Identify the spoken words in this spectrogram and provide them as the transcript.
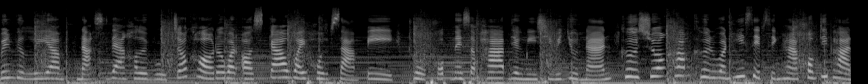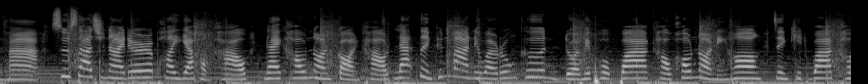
บินวิลเลียม นักแสดงฮอลลีวูดเจ้าของรางวัลออสการ์วัย 63 ปี ถูกพบในสภาพยังมีชีวิตอยู่นั้น คือช่วงค่ำคืนวันที่ 10 สิงหาคมที่ผ่านมาซูซาชไนเดอร์ภรรยาของเขาได้เข้านอนก่อนเขา และตื่นขึ้นมาในวันรุ่งขึ้น โดยไม่พบว่าเขาเข้านอนในห้อง จึงคิดว่าเขา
